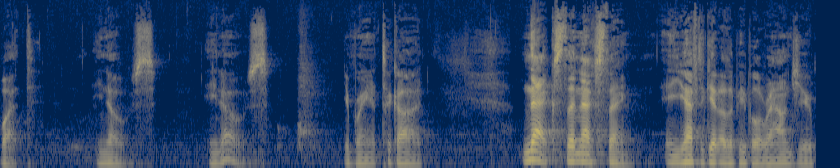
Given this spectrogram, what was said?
what? He knows. He knows. You bring it to God. Next, the next thing, and you have to get other people around you.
